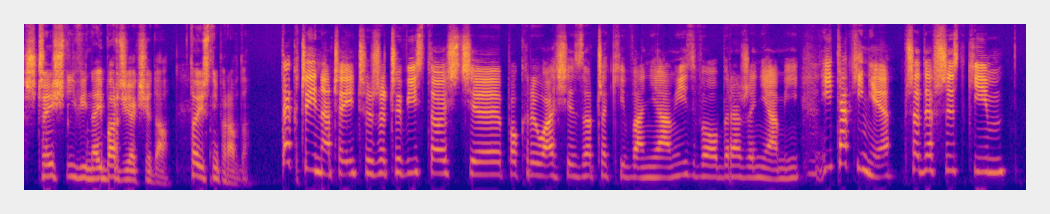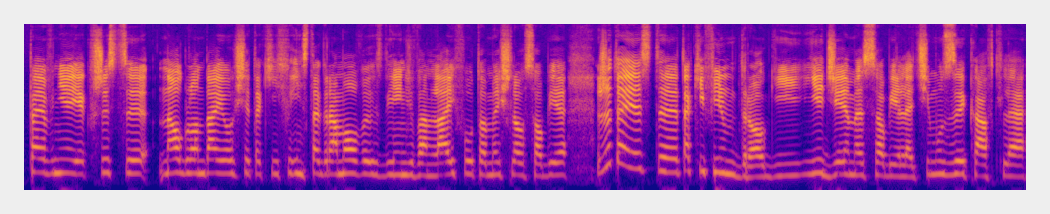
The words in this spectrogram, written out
szczęśliwi najbardziej jak się da. To jest nieprawda tak czy inaczej, czy rzeczywistość e, pokryła się z oczekiwaniami, z wyobrażeniami? I tak i nie. Przede wszystkim pewnie jak wszyscy naoglądają się takich instagramowych zdjęć van life'u, to myślą sobie, że to jest e, taki film drogi, jedziemy sobie, leci muzyka w tle,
